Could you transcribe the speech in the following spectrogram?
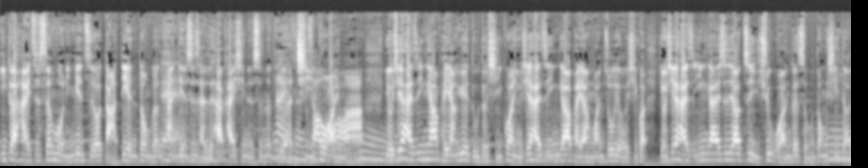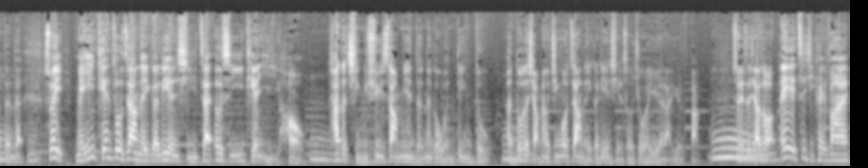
一个孩子生活里面只有打电动跟看电视才是他开心的事，那不是很奇怪吗？嗯，有些孩子应该要培养阅读的习惯，有些孩子应该要培养玩桌游的习惯，有些孩子应该是要自己去玩个什么东西的，嗯，等等。所以每一天做这样的一个练习，在二十一天。以后，嗯，他的情绪上面的那个稳定度，嗯，很多的小朋友经过这样的一个练习的时候，就会越来越棒。嗯，所以这叫做哎，欸，自己可以放在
